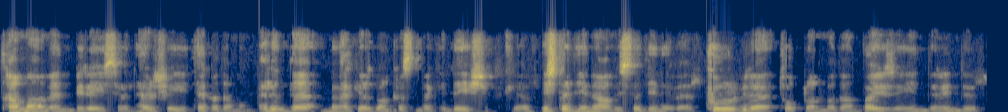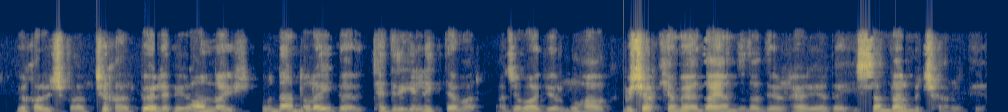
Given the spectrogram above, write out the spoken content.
Tamamen bireysel, her şeyi tek adamın elinde Merkez Bankası'ndaki değişiklikler. İstediğini al, istediğini ver. Kurul bile toplanmadan faizi indir, indir yukarı çıkar, çıkar. Böyle bir anlayış. Bundan dolayı da tedirginlik de var. Acaba diyor bu halk bıçak kemiğe dayandı da der her yerde İslamlar mı çıkarır diye.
